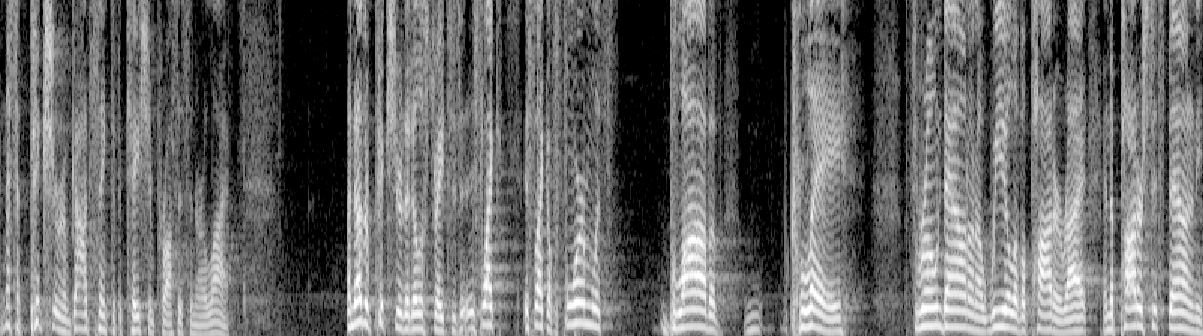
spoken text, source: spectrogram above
And that's a picture of God's sanctification process in our life. Another picture that illustrates is it's like, it's like a formless blob of clay thrown down on a wheel of a potter, right? And the potter sits down and he,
